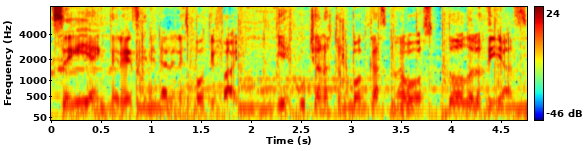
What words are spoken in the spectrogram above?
Seguí a Interés General en Spotify y escucha nuestros podcasts nuevos todos los días.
